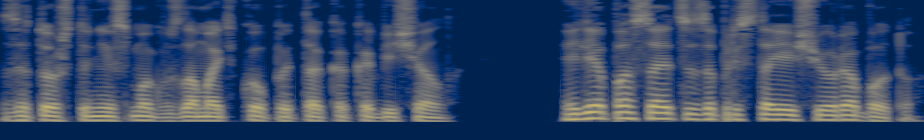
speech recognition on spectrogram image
за то, что не смог взломать копы так, как обещал, или опасается за предстоящую работу.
